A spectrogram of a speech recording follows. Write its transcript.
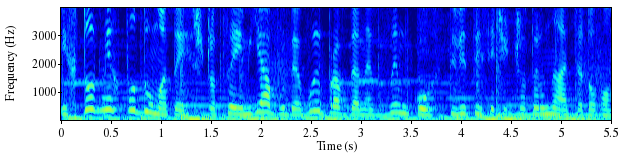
І хто б міг подумати, що це ім'я буде виправдане взимку 2014-го.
